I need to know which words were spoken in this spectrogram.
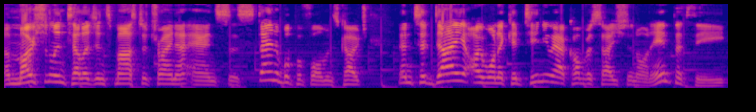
emotional intelligence master trainer and sustainable performance coach. And today I want to continue our conversation on empathy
